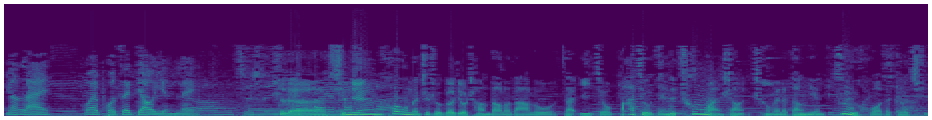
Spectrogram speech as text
原来外婆在掉眼泪。是的，十年后呢，这首歌就唱到了大陆，在一九八九年的春晚上成为了当年最火的歌曲。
